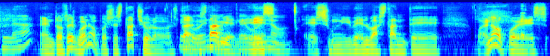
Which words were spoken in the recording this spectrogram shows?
Claro. Entonces, bueno, pues está chulo, está, bueno, está bien. Es, bueno. es un nivel bastante, bueno, pues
